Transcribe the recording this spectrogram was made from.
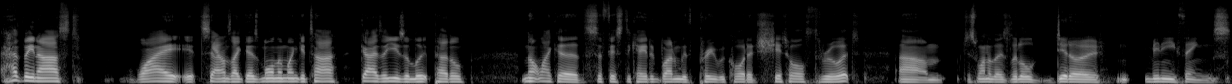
have been asked why it sounds like there's more than one guitar. Guys, I use a loop pedal, not like a sophisticated one with pre recorded shit all through it. Um, just one of those little ditto mini things.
